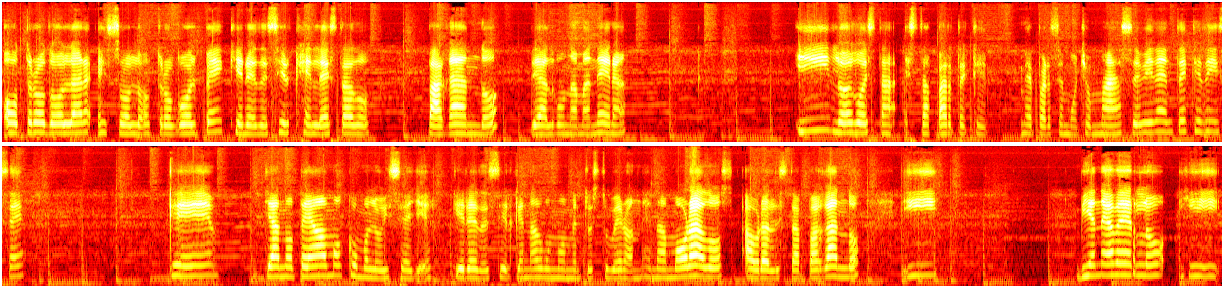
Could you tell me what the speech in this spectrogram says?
otro dólar es solo otro golpe, quiere decir que él ha estado pagando de alguna manera. Y luego está esta parte que me parece mucho más evidente que dice que ya no te amo como lo hice ayer. Quiere decir que en algún momento estuvieron enamorados, ahora le está pagando y viene a verlo y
